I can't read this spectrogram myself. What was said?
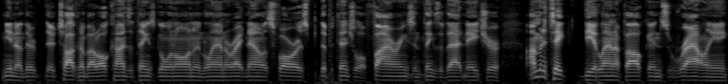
you know they're they're talking about all kinds of things going on in Atlanta right now as far as the potential of firings and things of that nature. I'm going to take the Atlanta Falcons rallying.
